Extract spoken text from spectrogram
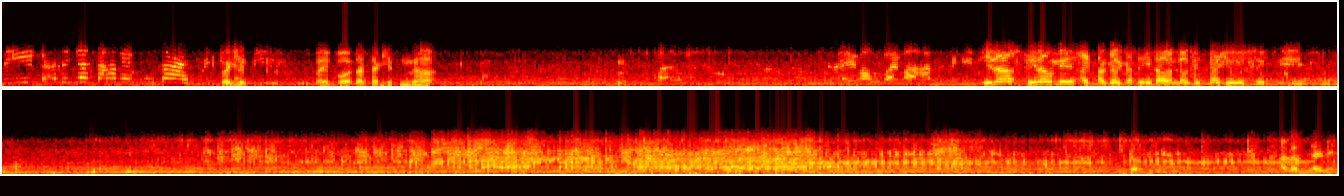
May ano dyan, tanga may butas. May, may butas sa gitna. Ay, mga babae, ganyan. Ilang, ilang min... Ay, tagal kasi i-download it sa YouTube eh. Alam niya eh.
